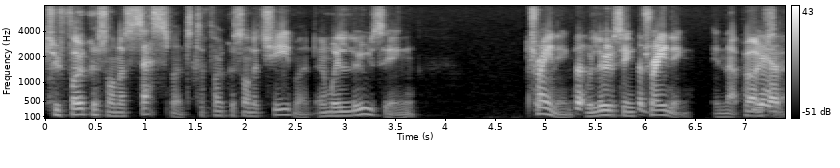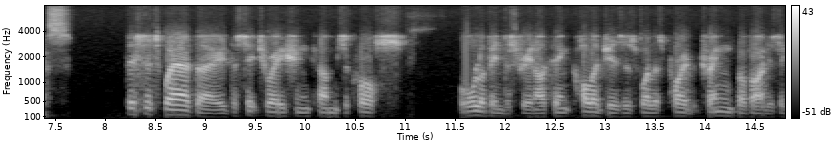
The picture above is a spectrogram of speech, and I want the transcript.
to focus on assessment, to focus on achievement, and we're losing training. But, we're losing but, training in that process. Yeah, this is where, though, the situation comes across all of industry, and I think colleges as well as private training providers are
